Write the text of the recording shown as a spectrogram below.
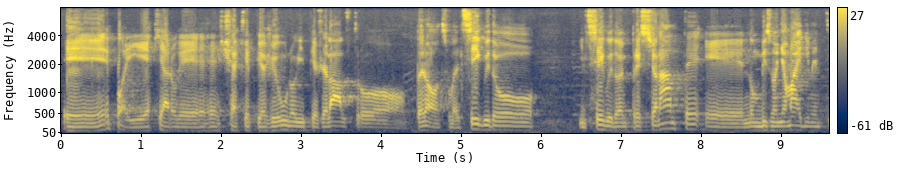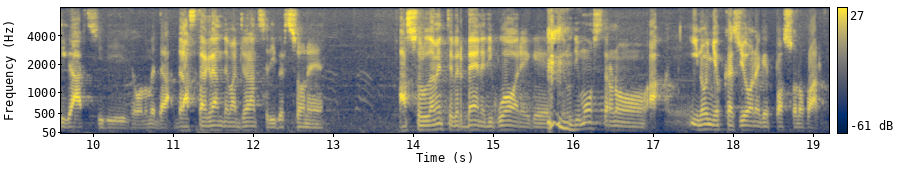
E poi è chiaro che c'è chi piace uno, chi piace l'altro, però insomma il seguito, il seguito è impressionante e non bisogna mai dimenticarsi di, me, della, della stragrande maggioranza di persone assolutamente per bene, di cuore, che, che lo dimostrano in ogni occasione che possono farlo.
